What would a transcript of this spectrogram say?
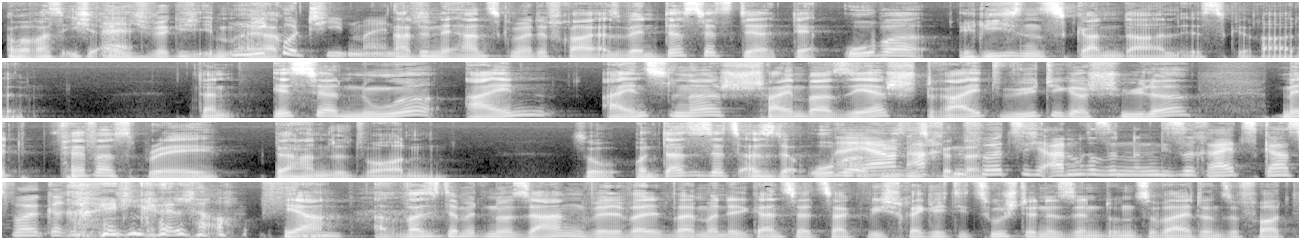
aber was ich eigentlich wirklich eben Äh, Nikotin meine ich. hatte eine ernst gemeinte Frage, also wenn das jetzt der, der Oberriesenskandal ist gerade, dann ist ja nur ein einzelner, scheinbar sehr streitwütiger Schüler mit Pfefferspray behandelt worden. So, und das ist jetzt also der Naja, und Oberriesenskandal. 48 andere sind in diese Reizgaswolke reingelaufen. Ja, was ich damit nur sagen will, weil, weil man die ganze Zeit sagt, wie schrecklich die Zustände sind und so weiter und so fort.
